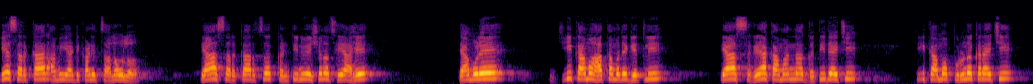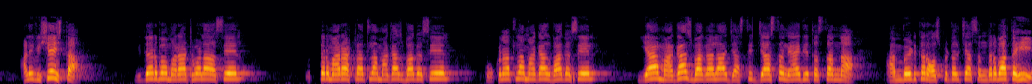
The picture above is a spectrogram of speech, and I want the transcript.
जे सरकार आम्ही या ठिकाणी चालवलं त्या सरकारचं कंटिन्युएशनच हे आहे. त्यामुळे जी कामं हातामध्ये घेतली त्या सगळ्या कामांना गती द्यायची ती कामं पूर्ण करायची आणि विशेषतः विदर्भ मराठवाडा असेल उत्तर महाराष्ट्रातला मागास भाग असेल कोकणातला मागास भाग असेल या मागास भागाला जास्तीत जास्त न्याय देत असताना आंबेडकर हॉस्पिटलच्या संदर्भातही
